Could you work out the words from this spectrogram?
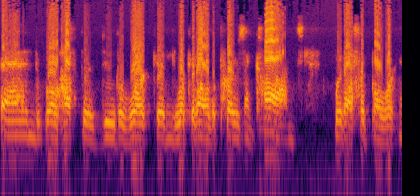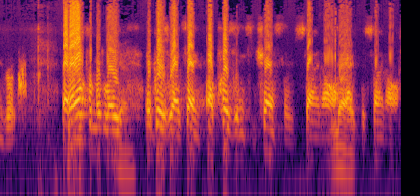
and we'll have to do the work and look at all the pros and cons with our football working group. And ultimately, yeah. it goes without saying, our presidents and chancellors sign off, right. have to sign off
